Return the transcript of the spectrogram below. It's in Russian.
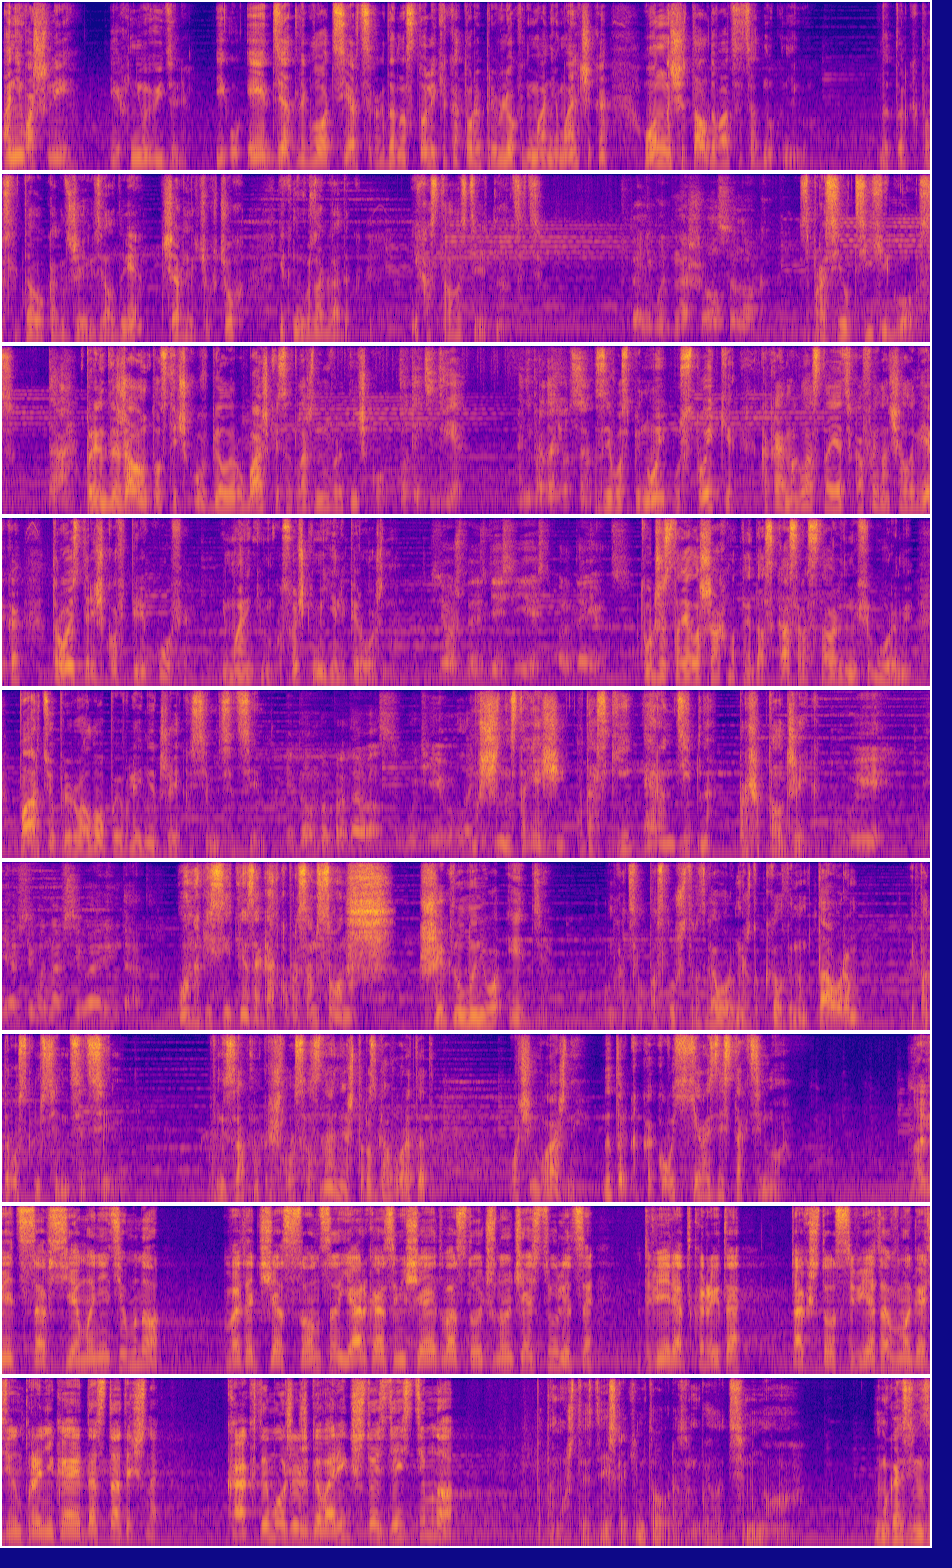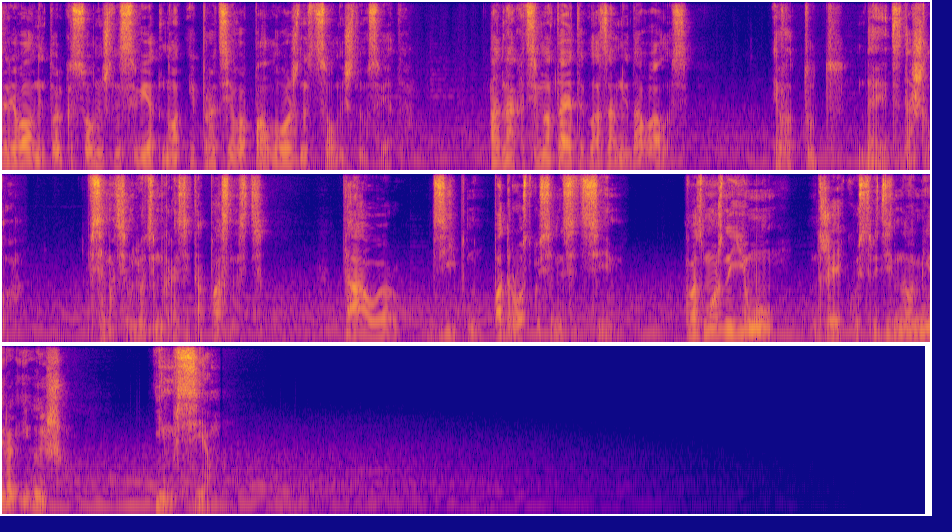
Они вошли, их не увидели. И у Эдди отлегло от сердца, когда на столике, который привлек внимание мальчика, он насчитал 21 книгу. Да только после того, как Джей взял две, Чарли Чух-Чух и книгу загадок, их осталось 19. «Что-нибудь нашел, сынок?» — спросил тихий голос. Да, Принадлежал он толстячку в белой рубашке с отложным воротничком. вот эти две. Они продаются? За его спиной, у стойки, какая могла стоять в кафе начала века, трое старичков пили кофе и маленькими кусочками ели пирожные. Все, что здесь есть, продается. Тут же стояла шахматная доска с расставленными фигурами. Партию прервало появление Джейка 77. И дом бы продавался, будь я его владелец. «Мужчина, стоящий у доски, Эрон Дипна», – прошептал Джейк. Увы, я всего-навсего арендатор. «Он объяснит мне загадку про Самсона», – шикнул на него Эдди. Он хотел послушать разговор между Келвином Тауэром и подростком 77. Внезапно пришло сознание, что разговор этот очень важный. Да только какого хера здесь так темно? Но ведь совсем и не темно. В этот час солнце ярко освещает восточную часть улицы. Дверь открыта, так что света в магазин проникает достаточно. Как ты можешь говорить, что здесь темно? Потому что здесь каким-то образом было темно. Магазин заливал не только солнечный свет, но и противоположность солнечного света. Однако темнота это глазам не давалась. И вот тут до дошло. Всем этим людям грозит опасность. Тауэру, Дипну, подростку 77. Возможно, ему, Джейку из Срединного мира и Ишу. Им всем.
